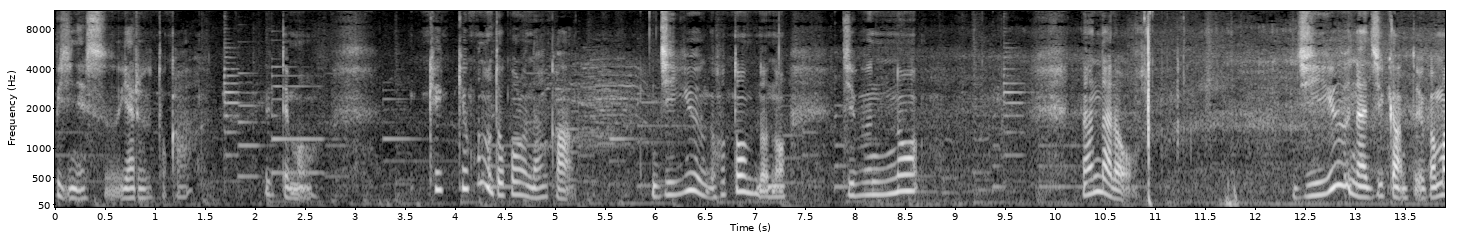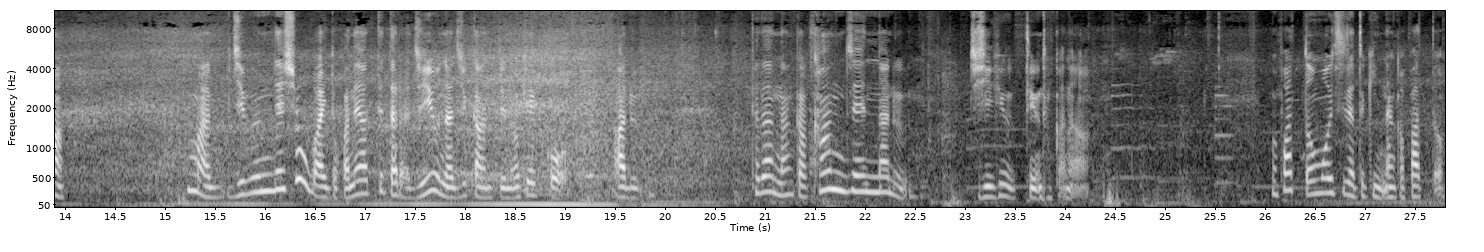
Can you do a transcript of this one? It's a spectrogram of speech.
ビジネスやるとか言っても結局のところなんか自由がほとんどの自分のなんだろう自由な時間というかまあまあ自分で商売とかねやってたら自由な時間っていうのは結構ある。ただなんか完全なる自由っていうのかな。パッと思いついた時になんかパッと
